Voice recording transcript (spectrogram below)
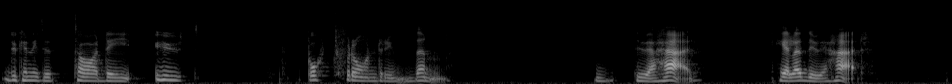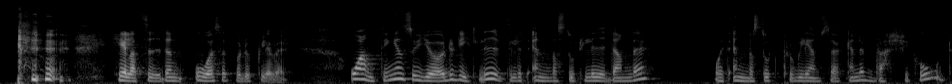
du kan inte ta dig ut, bort från rymden. Du är här. Hela du är här. Hela tiden, oavsett vad du upplever. Och antingen så gör du ditt liv till ett enda stort lidande och ett enda stort problemsökande. Varsågod!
